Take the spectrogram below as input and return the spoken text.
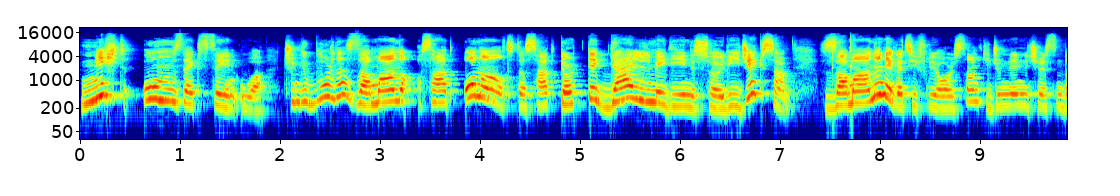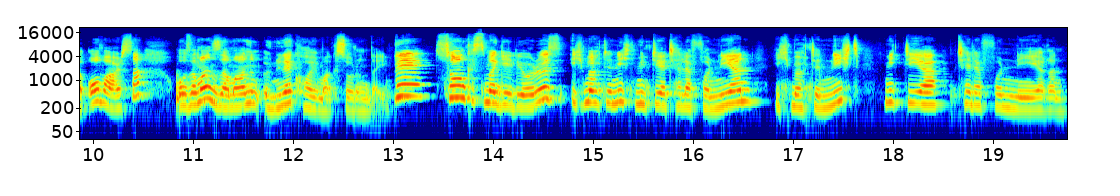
Nicht um 16 Uhr. Çünkü burada zamanı saat 16'da saat 4'te gelmediğini söyleyeceksem zamanı negatifliyorsam ki cümlenin içerisinde o varsa o zaman zamanın önüne koymak zorundayım. Ve son kısma geliyoruz. Ich möchte nicht mit dir telefonieren. Ich möchte nicht mit dir telefonieren.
